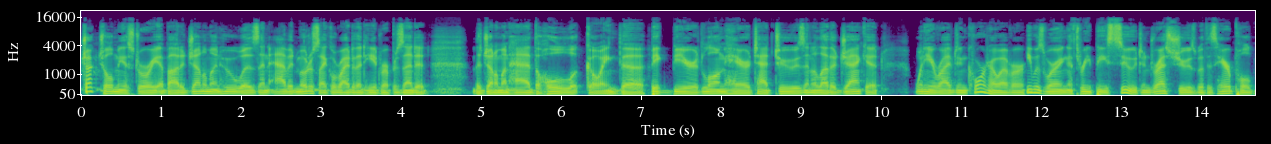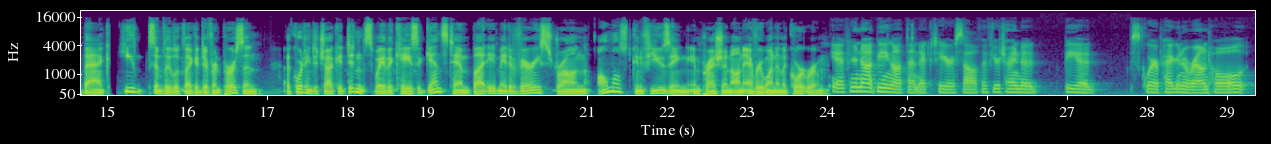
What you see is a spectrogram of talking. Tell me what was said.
Chuck told me a story about a gentleman who was an avid motorcycle rider that he had represented. The gentleman had the whole look going the big beard, long hair, tattoos, and a leather jacket. When he arrived in court, however, he was wearing a three piece suit and dress shoes with his hair pulled back. He simply looked like a different person. According to Chuck, it didn't sway the case against him, but it made a very strong, almost confusing impression on everyone in the courtroom. Yeah, if you're not being authentic to yourself, if you're trying to be a square peg in a round hole,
